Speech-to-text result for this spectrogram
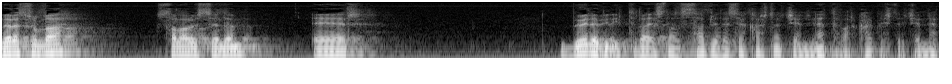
Ve Resulullah sallallahu aleyhi ve sellem eğer böyle bir iptila esnası sabrederse karşısında cennet var kardeşler cennet.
